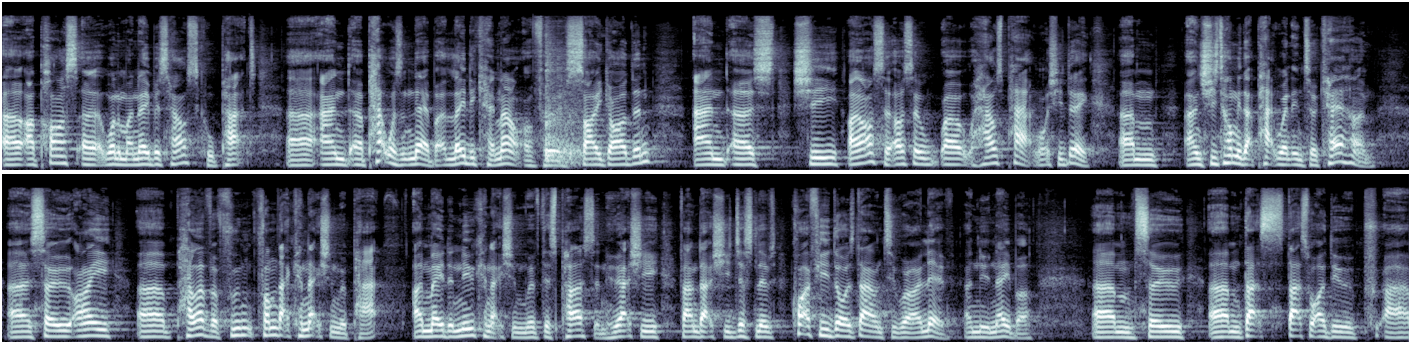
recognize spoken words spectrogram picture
uh, I passed uh, one of my neighbor's house called Pat, and uh, Pat wasn't there, but a lady came out of her side garden, and she, I asked her, I said, well, how's Pat? What's she doing? Um, and she told me that Pat went into a care home. so I, however, from, from that connection with Pat, I made a new connection with this person who actually found out she just lives quite a few doors down to where I live, a new neighbor. Um, so um, that's, that's what I do uh,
